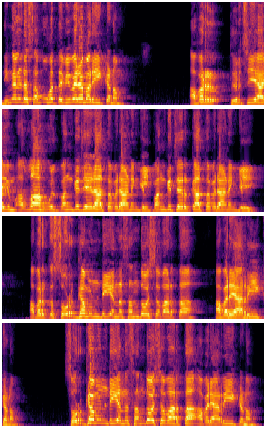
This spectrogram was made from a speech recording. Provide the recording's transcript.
നിങ്ങളുടെ സമൂഹത്തെ വിവരമറിയിക്കണം. അവർ തീർച്ചയായും അള്ളാഹുവിൽ പങ്കുചേരാത്തവരാണെങ്കിൽ പങ്കു ചേർക്കാത്തവരാണെങ്കിൽ അവർക്ക് സ്വർഗമുണ്ട് എന്ന സന്തോഷ വാർത്ത അവരെ അറിയിക്കണം. സ്വർഗമുണ്ട് എന്ന സന്തോഷ വാർത്ത അവരെ അറിയിക്കണം.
